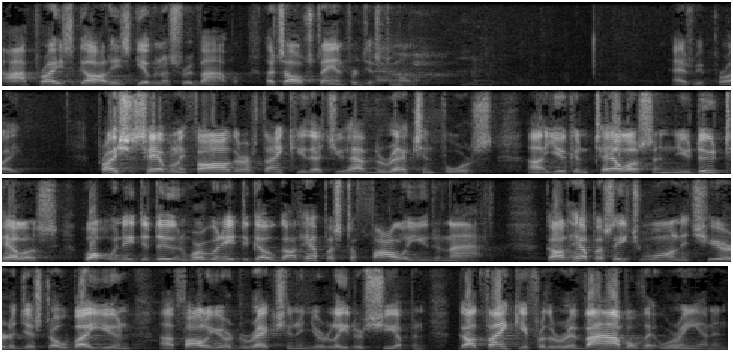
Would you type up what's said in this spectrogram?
I praise God, He's given us revival. Let's all stand for just a moment as we pray. Precious Heavenly Father, thank you that you have direction for us. Uh, you can tell us, and you do tell us what we need to do and where we need to go. God, help us to follow you tonight. God, help us each one that's here to just obey you and uh, follow your direction and your leadership. And God, thank you for the revival that we're in. And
